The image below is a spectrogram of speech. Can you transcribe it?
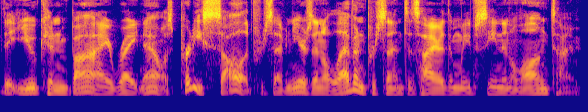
that you can buy right now is pretty solid for seven years, and 11% is higher than we've seen in a long time.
